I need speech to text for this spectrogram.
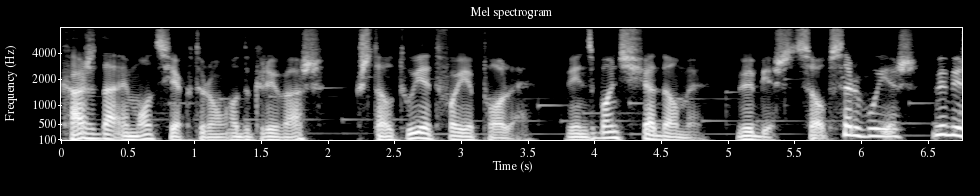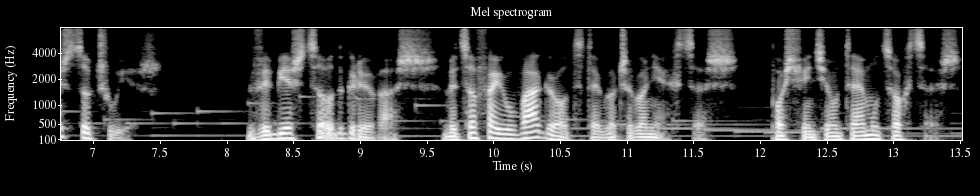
Każda emocja, którą odgrywasz, kształtuje twoje pole, więc bądź świadomy. Wybierz, co obserwujesz, wybierz, co czujesz. Wybierz, co odgrywasz. Wycofaj uwagę od tego, czego nie chcesz. Poświęć ją temu, co chcesz.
